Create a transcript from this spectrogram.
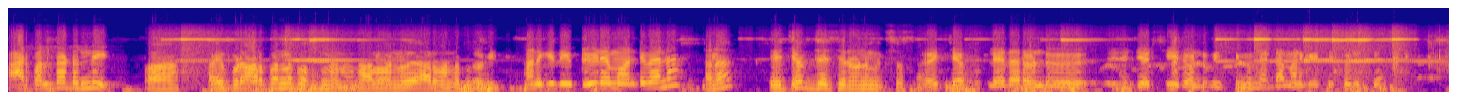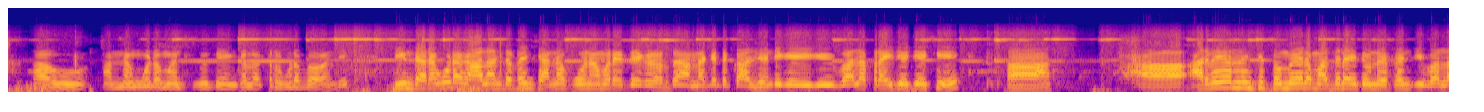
ఆరు పళ్ళతో ఉంది. ఆ, ఇప్పుడు ఆరు పనులకు వస్తుందన్న నాలుగు పోయి ఆరు ఓకే మనకి ఇది బ్రీడ్ ఏమో అంటేవేనా? అన్న హెచ్ఎఫ్ జెర్సీ రెండు మిక్స్ వస్తాయి హెచ్ఎఫ్ లేదా రెండు జెర్సీ రెండు మిక్సింగ్ ఉందంట మనకైతే చూడొచ్చు. ఆవు అన్నం కూడా మంచిగా ఉంది ఇంకా లెటర్ కూడా బాగుంది. దీని ధర కూడా కావాలంటే ఫ్రెండ్స్ అన్న ఫోన్ నెంబర్ అయితే ఇక్కడ వస్తుంది అన్నకైతే కాల్ చేయండి. ఇక ఇవాళ ప్రైస్ వచ్చేసి ఆ, ఆ, అరవై వేల నుంచి తొంభై వేల మధ్యలో అయితే ఉన్నాయి ఫ్రెండ్స్ ఇవాళ.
